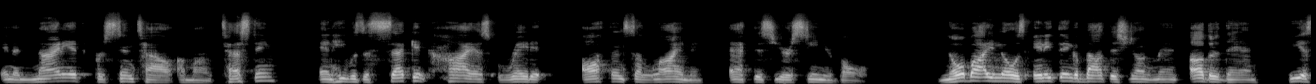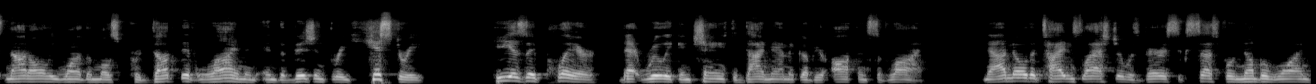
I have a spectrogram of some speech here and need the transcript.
in the 90th percentile among testing, and he was the second highest rated offensive lineman at this year's Senior Bowl. Nobody knows anything about this young man other than he is not only one of the most productive linemen in Division three history, he is a player that really can change the dynamic of your offensive line. Now, I know the Titans last year was very successful, number one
